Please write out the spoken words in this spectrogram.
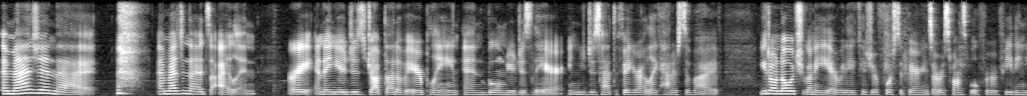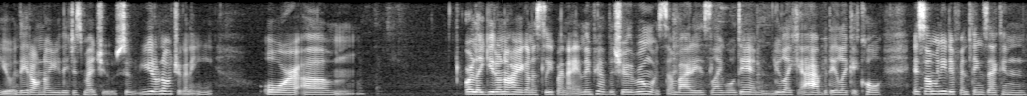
imagine that imagine that it's an island right? And then you're just dropped out of an airplane and boom you're just there. And you just have to figure out like how to survive. You don't know what you're going to eat every day because your foster parents are responsible for feeding you and they don't know you they just met you. So you don't know what you're going to eat. Or um or like you don't know how you're gonna sleep at night. And if you have to share the room with somebody it's like well damn you like it hot but they like it cold. It's so many different things that can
